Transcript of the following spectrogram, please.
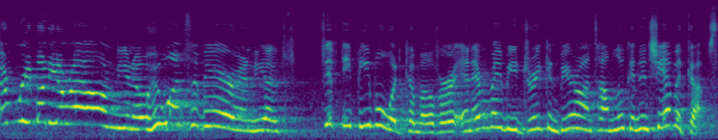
everybody around, you know, who wants a beer? And, you know, 50 people would come over and everybody would be drinking beer on Tom Luken in Shabbat cups.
